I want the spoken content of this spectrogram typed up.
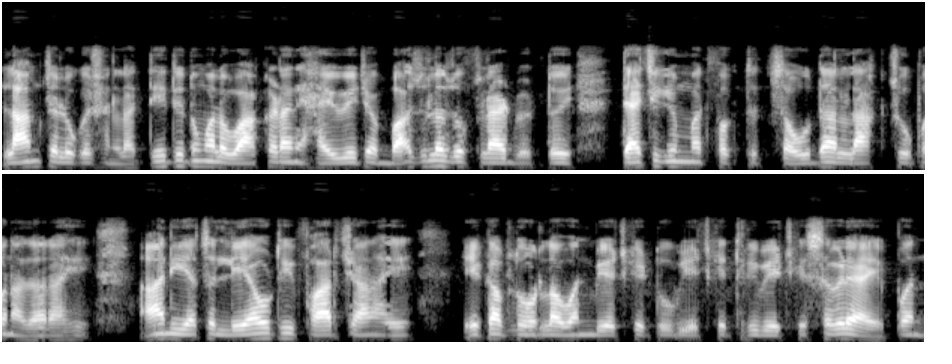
लांबच्या लोकेशनला. तेथे तुम्हाला वाकड आणि हायवेच्या बाजूला जो फ्लॅट भेटतोय त्याची किंमत फक्त 14,54,000 आहे आणि याचं लेआउटही फार छान आहे. एका फ्लोअरला one B H K two B H K three B H K सगळे आहे पण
